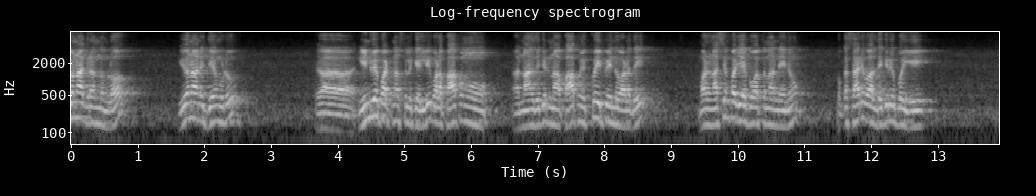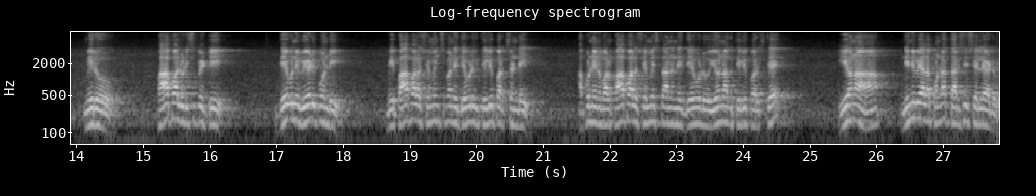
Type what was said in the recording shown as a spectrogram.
యోనా గ్రంథంలో యోనాని దేవుడు ఇండివే పట్టణస్తులకి వెళ్ళి వాళ్ళ పాపము నా దగ్గర నా పాపం ఎక్కువైపోయింది వాళ్ళది. వాళ్ళు నశింపజేయబోతున్నాను నేను. ఒకసారి వాళ్ళ దగ్గరికి పోయి మీరు పాపాలు విడిచిపెట్టి దేవుని వేడుకోండి. మీ పాపాలు క్షమించమని దేవుడికి తెలియపరచండి. అప్పుడు నేను వాళ్ళ పాపాలు క్షమిస్తానని దేవుడు యోనాకు తెలియపరిస్తే యోనా నినివేలకుండా తరిశీసి వెళ్ళాడు.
